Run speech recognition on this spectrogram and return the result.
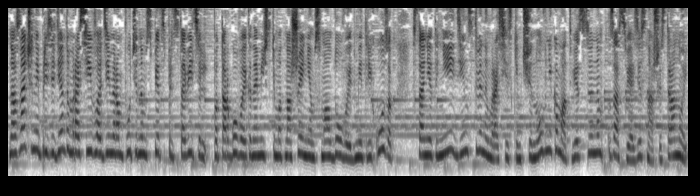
Назначенный президентом России Владимиром Путиным спецпредставитель по торгово-экономическим отношениям с Молдовой Дмитрий Козак станет не единственным российским чиновником, ответственным за связи с нашей страной.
